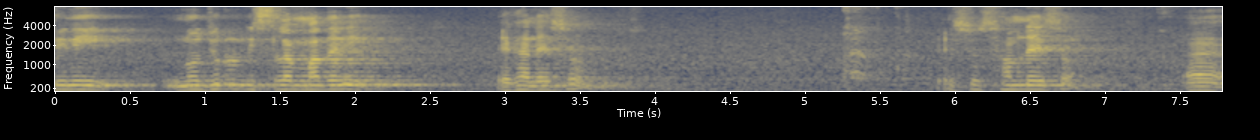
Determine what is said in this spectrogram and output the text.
তিনি নজরুল ইসলাম মাদানী। এখানে এসো। এসো সামনে এসো। হ্যাঁ,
